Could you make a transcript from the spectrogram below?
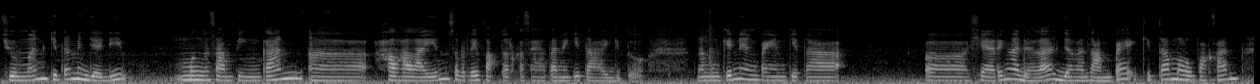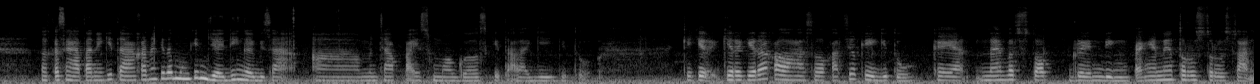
Cuman kita menjadi mengesampingkan eh, hal-hal lain seperti faktor kesehatannya kita gitu. Nah mungkin yang pengen kita eh, sharing adalah jangan sampai kita melupakan eh, kesehatannya kita. Karena kita mungkin jadi nggak bisa eh, mencapai semua goals kita lagi gitu kira-kira kalau hasil kecil kayak gitu kayak never stop grinding pengennya terus-terusan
